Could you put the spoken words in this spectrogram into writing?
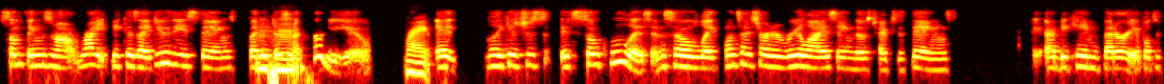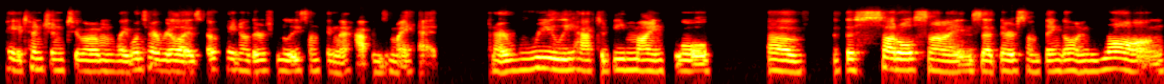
something's not right because I do these things, but mm-hmm. it doesn't mm-hmm. occur to you. Right. It like it's just it's so clueless. And so like once I started realizing those types of things, I became better able to pay attention to them. Like once I realized, okay, no, there's really something that happens in my head. And I really have to be mindful of the subtle signs that there's something going wrong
